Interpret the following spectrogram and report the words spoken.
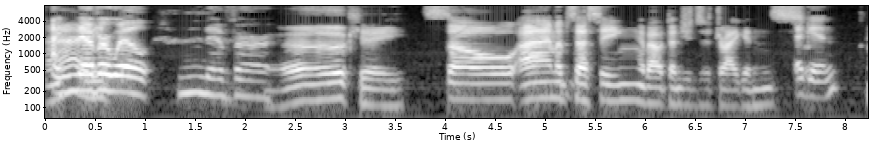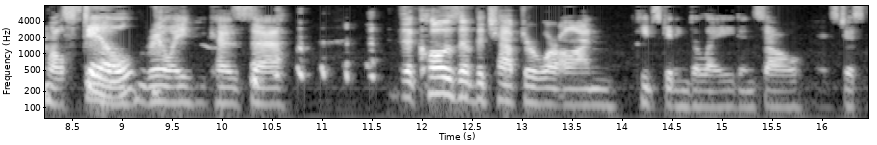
I never will. Never. Okay. So I'm obsessing about Dungeons and Dragons Again. Well, still, Still. really, because uh, the close of the chapter we're on keeps getting delayed, and so it's just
